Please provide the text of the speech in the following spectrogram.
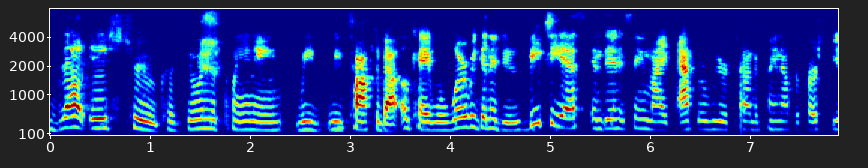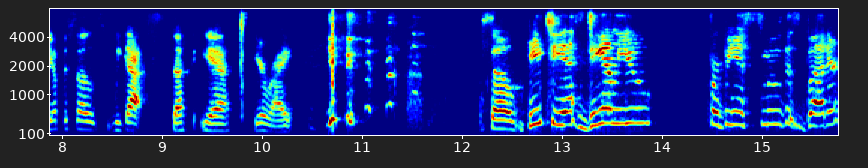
That is true because during the planning, we we talked about okay, well, what are we gonna do? BTS, and then it seemed like after we were trying to plan out the first few episodes, we got stuck. Yeah, you're right. so BTS, damn you for being smooth as butter.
